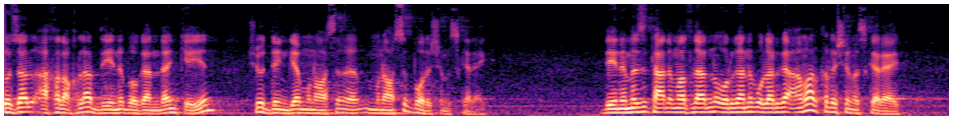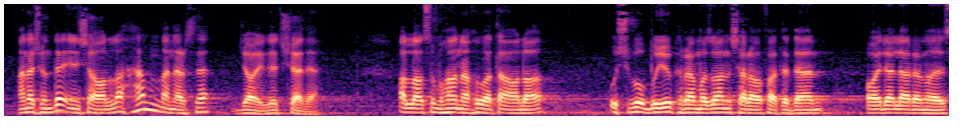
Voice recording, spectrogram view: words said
go'zal axloqlar dini bo'lgandan keyin shu dinga munosib munosib bo'lishimiz kerak. Dinimizni ta'limotlarini o'rganib ularga amal qilishimiz kerak. Ana shunda inshaalloh hamma narsa joyiga tushadi. Alloh subhanahu va taolo ushbu buyuk ramazon sharofatidan oilalarimiz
